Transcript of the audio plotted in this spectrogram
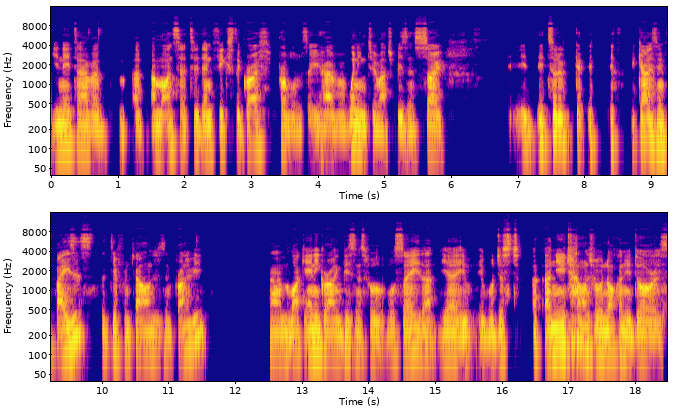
you need to have a, a, a mindset to then fix the growth problems that you have of winning too much business. So it, it sort of it, it, it goes in phases, the different challenges in front of you. Um, like any growing business will will see that yeah it, it will just a, a, new challenge will knock on your door as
